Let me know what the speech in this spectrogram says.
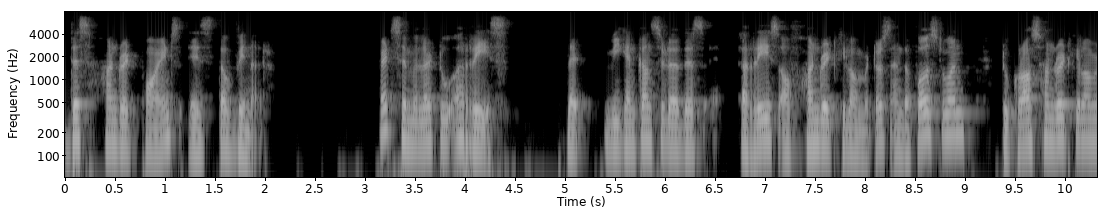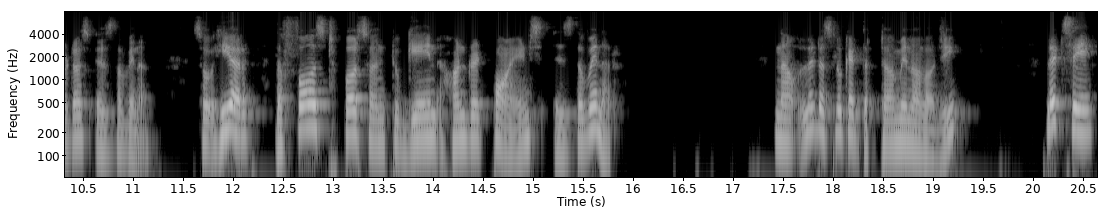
this 100 points is the winner It's similar to a race let we can consider this a race of 100 kilometers and the first one to cross 100 kilometers is the winner. So here the first person to gain 100 points is the winner. Now let us look at the terminology. Let's say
